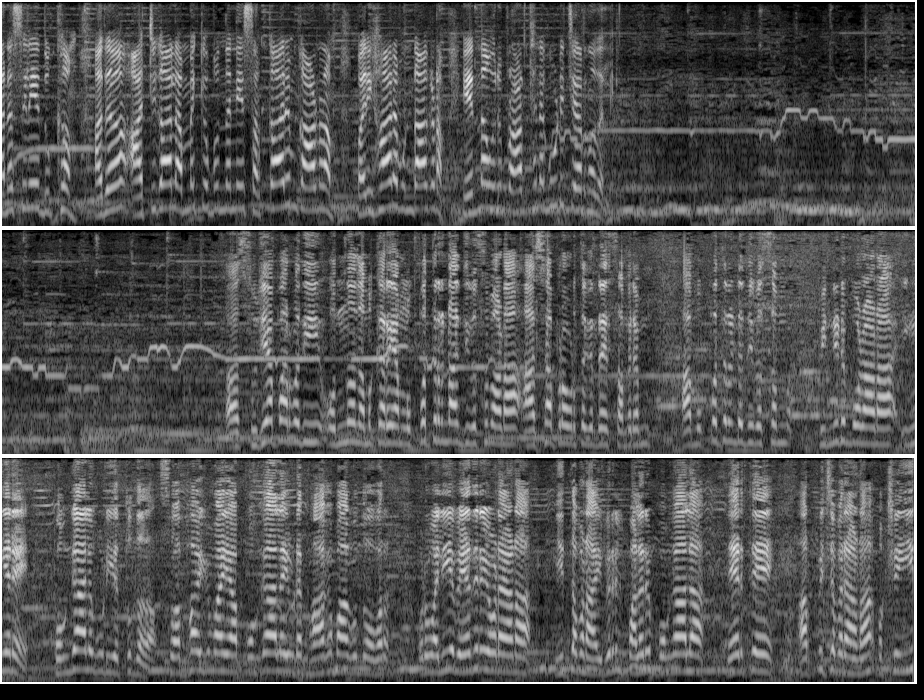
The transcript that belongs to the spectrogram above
മനസ്സിലെ ദുഃഖം അത് ആറ്റുകാൽ അമ്മയ്ക്കൊപ്പം തന്നെ സർക്കാരും കാണണം പരിഹാരം ഉണ്ടാകണം എന്ന ഒരു പ്രാർത്ഥന കൂടി ചേർന്നതല്ലേ? സുജയ പാർവതി ഒന്ന് നമുക്കറിയാം മുപ്പത്തിരണ്ടാം ദിവസമാണ് ആശാപ്രവർത്തകരുടെ സമരം. ആ മുപ്പത്തിരണ്ട് ദിവസം പിന്നിടുമ്പോഴാണ് ഇങ്ങനെ പൊങ്കാല കൂടി എത്തുന്നത്. സ്വാഭാവികമായി ആ പൊങ്കാലയുടെ ഭാഗമാകുന്നു അവർ. ഒരു വലിയ വേദനയോടെയാണ് ഈ തവണ. ഇവരിൽ പലരും പൊങ്കാല നേരത്തെ അർപ്പിച്ചവരാണ്. പക്ഷേ ഈ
